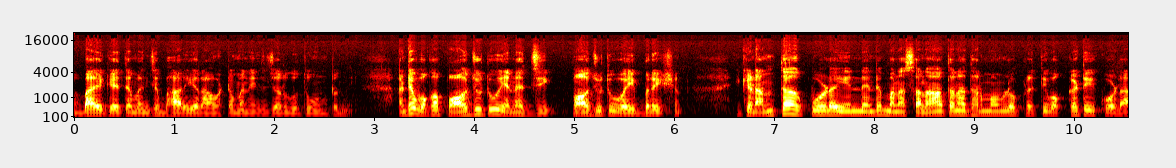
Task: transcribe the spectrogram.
అబ్బాయికి అయితే మంచి భార్య రావటం అనేది జరుగుతూ ఉంటుంది. అంటే ఒక పాజిటివ్ ఎనర్జీ పాజిటివ్ వైబ్రేషన్. ఇక్కడ అంతా కూడా ఏంటంటే మన సనాతన ధర్మంలో ప్రతి ఒక్కటి కూడా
